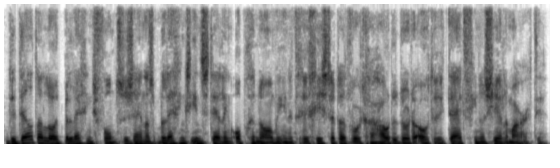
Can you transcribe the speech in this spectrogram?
De Deltaloid beleggingsfondsen zijn als beleggingsinstelling opgenomen in het register dat wordt gehouden door de Autoriteit Financiële Markten.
